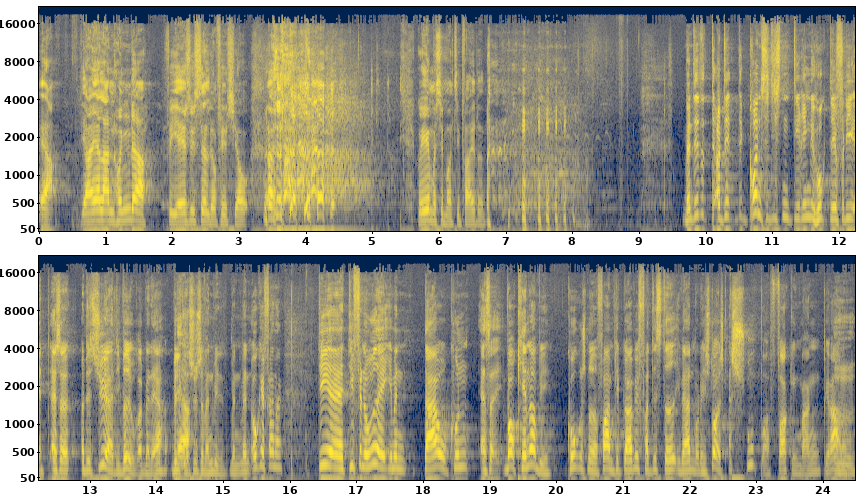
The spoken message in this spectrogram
ja. ja, jeg lader den hænge der, for jeg synes selv, det var fedt sjov. Gå hjem og se Monty Python. Men det, og det, det, grunden til, at de, sådan, de er rimelig hooked, det er fordi, at, altså, og det syge er, at de ved jo godt, hvad det er, hvilket Ja. ja. jeg synes er vanvittigt. Men, men okay, fair nok. De, øh, de finder ud af, jamen, der er jo kun, altså, hvor kender vi kokosnødder? Jamen, det gør vi fra det sted i verden, hvor der historisk er super fucking mange pirater. Mm.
